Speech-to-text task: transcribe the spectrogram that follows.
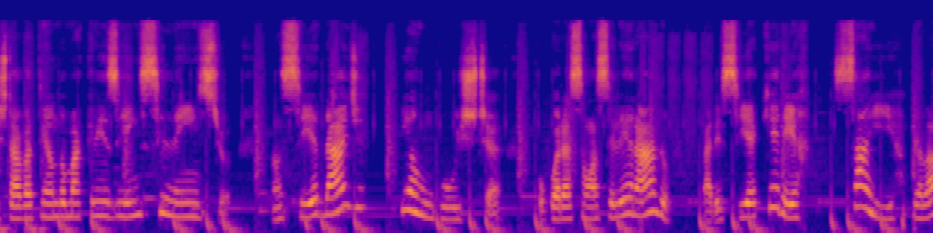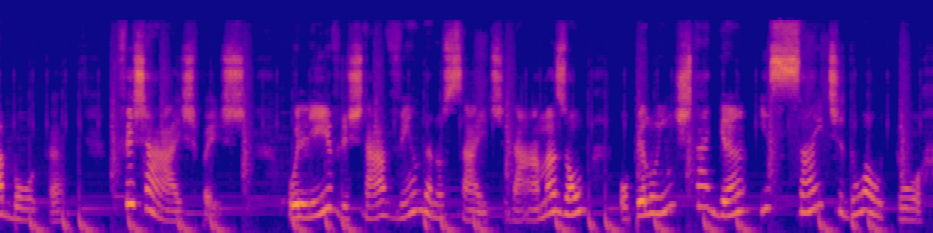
Estava tendo uma crise em silêncio, ansiedade e angústia. O coração acelerado parecia querer sair pela boca. Fecha aspas. O livro está à venda no site da Amazon ou pelo Instagram e site do autor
